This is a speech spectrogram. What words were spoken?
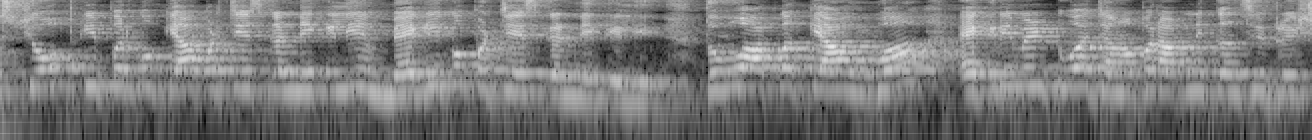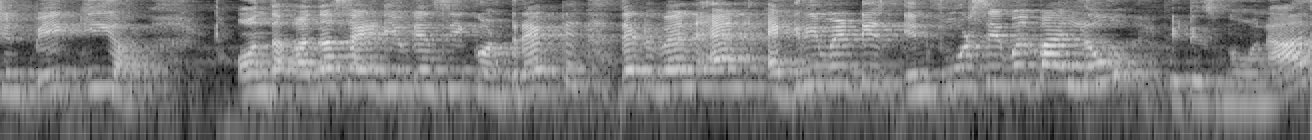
उस शॉपकीपर को क्या परचेज करने के लिए मैगी को परचेज करने के लिए तो वो आपका क्या हुआ एग्रीमेंट हुआ जहाँ पर आपने कंसिडरेशन पे किया On the other side, you can see contract that when an agreement is enforceable by law, it is known as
